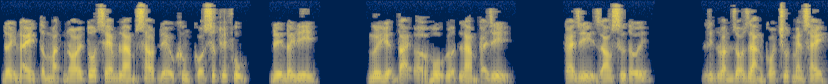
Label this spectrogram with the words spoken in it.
đẩy này tấm mặt nói tốt xem làm sao đều không có sức thuyết phục, đến đây đi. Ngươi hiện tại ở hồ gợt làm cái gì? Cái gì giáo sư tới? Dịch loạn rõ ràng có chút men say.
